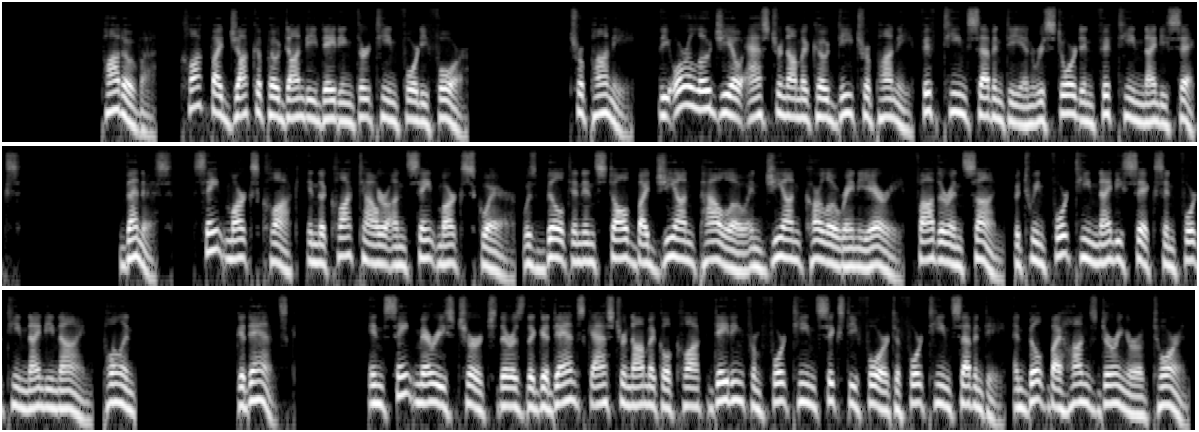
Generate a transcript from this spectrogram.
Padova. Clock by Jacopo Dondi dating 1344. Trapani. The Orologio Astronomico di Trapani 1570 and restored in 1596. Venice. St. Mark's Clock, in the clock tower on St. Mark's Square, was built and installed by Gian Paolo and Giancarlo Rainieri, father and son, between 1496 and 1499, Poland Gdansk. In St. Mary's Church there is the Gdansk astronomical clock dating from 1464 to 1470, and built by Hans Düringer of Toruń.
